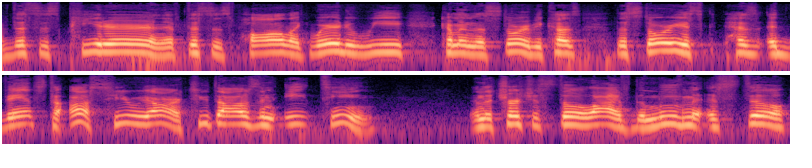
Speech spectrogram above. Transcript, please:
if this is Peter and if this is Paul, like where do we come in the story? Because the story is, has advanced to us. Here we are, 2018, and the church is still alive. The movement is still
